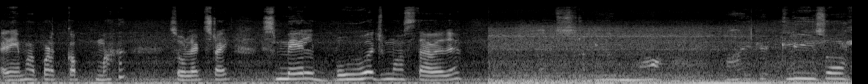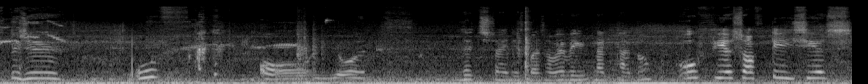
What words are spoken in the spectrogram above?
અને એમાં પણ કપમાં સો લેટ્સ ટ્રાય સ્મેલ બહુ જ મસ્ત આવે છે. કેટલી સોફ્ટ છે. ઓફ ઓ યોર લેટ્સ ટ્રાય ધીસ બસ. હવે વેઇટ નથી થતો. ઉફ યર સોફ્ટી ઇશિયસ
